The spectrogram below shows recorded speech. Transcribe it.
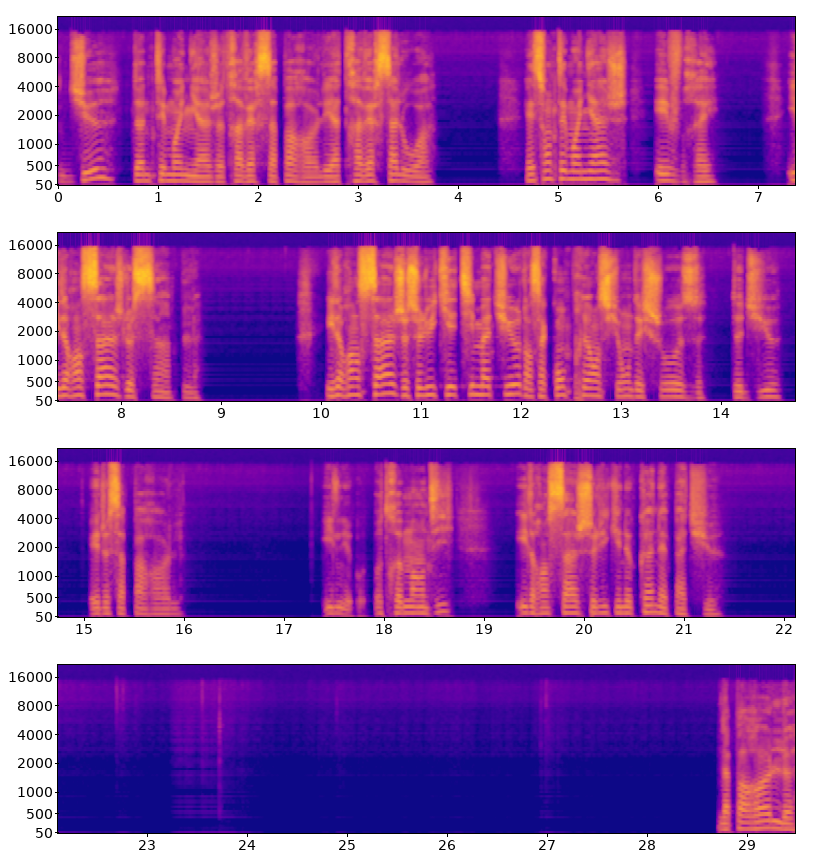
Dieu donne témoignage à travers sa parole et à travers sa loi. Et son témoignage est vrai. Il rend sage le simple. Il rend sage celui qui est immature dans sa compréhension des choses de Dieu et de sa parole. Il, autrement dit, il rend sage celui qui ne connaît pas Dieu. La parole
